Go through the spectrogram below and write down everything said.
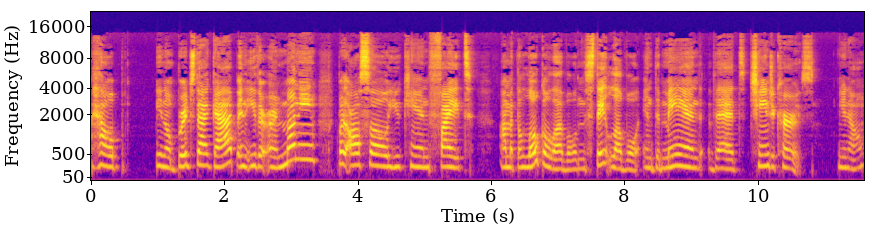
help you know bridge that gap and either earn money but also you can fight um, at the local level and the state level and demand that change occurs you know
